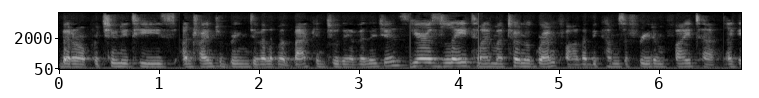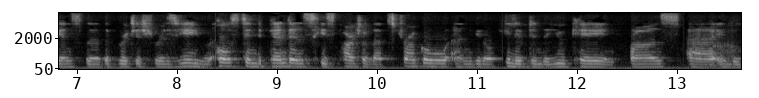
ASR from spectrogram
better opportunities and trying to bring development back into their villages. Years later, my maternal grandfather becomes a freedom fighter against the, the British regime. Post independence, he's part of that struggle, and you know, he lived in the UK, in France, uh, in the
